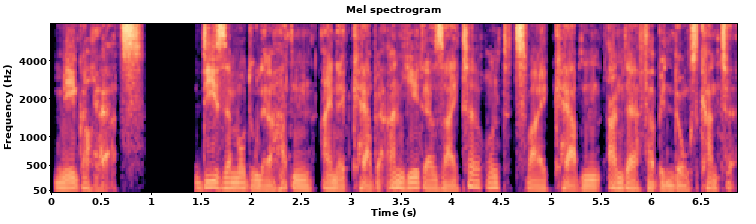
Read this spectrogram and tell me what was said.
MHz. Diese Module hatten eine Kerbe an jeder Seite und zwei Kerben an der Verbindungskante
